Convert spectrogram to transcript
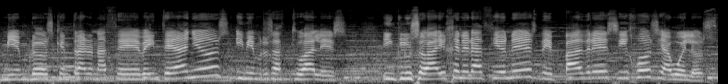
miembros que entraron hace 20 años y miembros actuales. Incluso hay generaciones de padres, hijos y abuelos.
